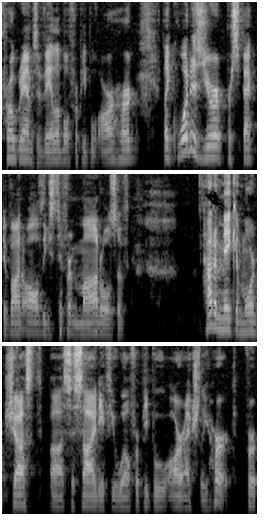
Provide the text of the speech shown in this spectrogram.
programs available for people who are hurt. Like, what is your perspective on all these different models of how to make a more just uh, society, if you will, for people who are actually hurt, for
